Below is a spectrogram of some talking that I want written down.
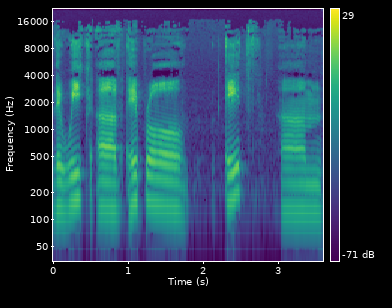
the week of April 8th, um,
